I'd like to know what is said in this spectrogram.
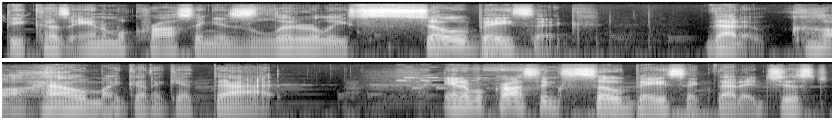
because Animal Crossing is literally so basic that, oh, how am I going to get that? Animal Crossing's so basic that it just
